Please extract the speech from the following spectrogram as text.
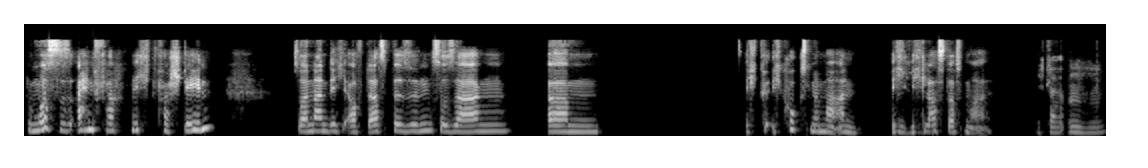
Du musst es einfach nicht verstehen, sondern dich auf das besinnen, zu sagen, ähm, ich, ich gucke es mir mal an. Ich, Mhm. ich lasse das mal. Ich glaub, mhm.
